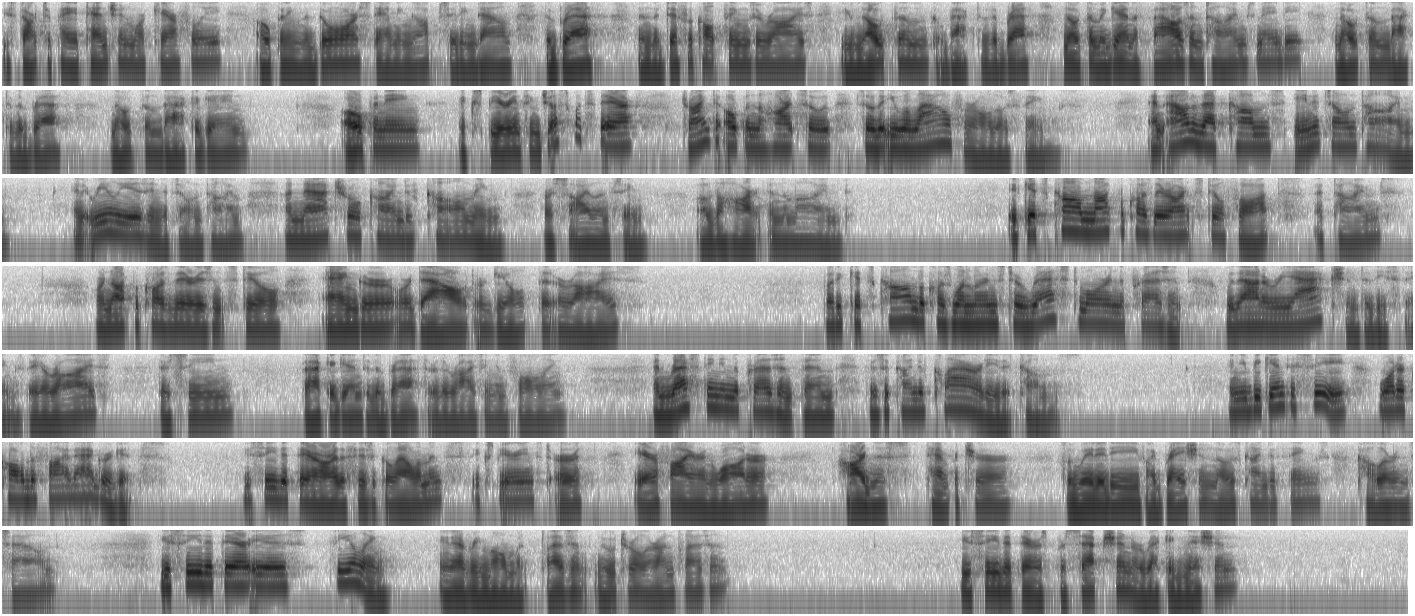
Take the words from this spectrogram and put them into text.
You start to pay attention more carefully, opening the door, standing up, sitting down, the breath, then the difficult things arise. You note them, go back to the breath, note them again a thousand times maybe, note them back to the breath, note them back again. Opening, experiencing just what's there, trying to open the heart so, so that you allow for all those things. And out of that comes in its own time, and it really is in its own time, a natural kind of calming or silencing of the heart and the mind. It gets calm not because there aren't still thoughts at times, or not because there isn't still anger or doubt or guilt that arise, but it gets calm because one learns to rest more in the present without a reaction to these things. They arise, they're seen, back again to the breath or the rising and falling. And resting in the present, then, there's a kind of clarity that comes. And you begin to see what are called the five aggregates. You see that there are the physical elements experienced earth, air, fire, and water, hardness, temperature, fluidity, vibration, those kind of things, color and sound. You see that there is feeling in every moment, pleasant, neutral, or unpleasant you see that there's perception or recognition.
